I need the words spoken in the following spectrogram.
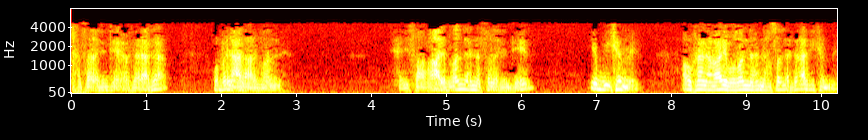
حصل اثنتين أو ثلاثة وبنى على غالب ظنه يعني صار غالب ظنه أنه صلى اثنتين يبي يكمل. أو كان غالب ظنه أنه صلى ثلاث يكمل.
